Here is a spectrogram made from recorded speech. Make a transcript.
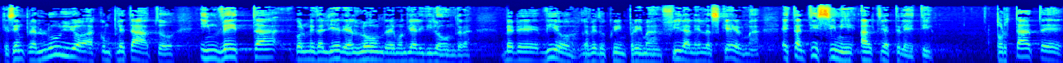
che sempre a luglio ha completato in vetta col medagliere a Londra, ai mondiali di Londra. Bebe Vio, la vedo qui in prima fila nella scherma, e tantissimi altri atleti. Portate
